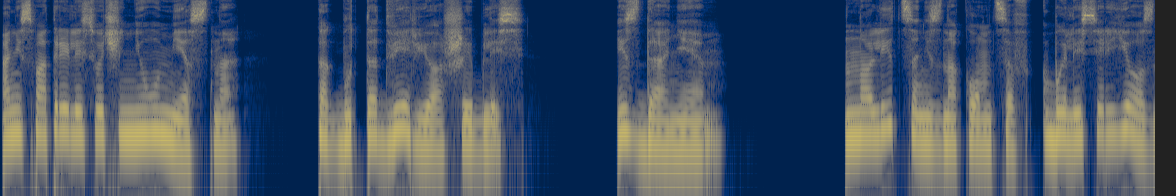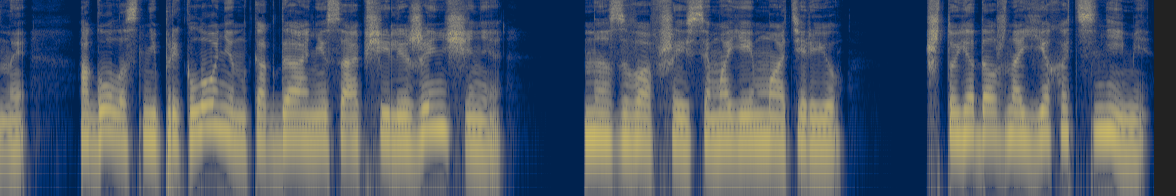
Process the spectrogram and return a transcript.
Они смотрелись очень неуместно, как будто дверью ошиблись, и зданием. Но лица незнакомцев были серьезны, а голос непреклонен, когда они сообщили женщине, назвавшейся моей матерью, что я должна ехать с ними.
